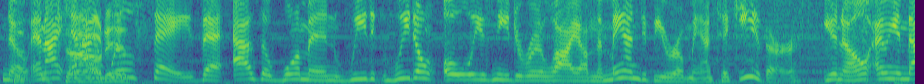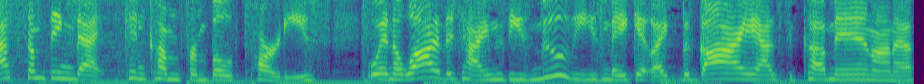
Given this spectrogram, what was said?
No, and I and I will is. say that as a woman, we we don't always need to rely on the man to be romantic either. You know, I mean that's something that can come from both parties. When a lot of the times these movies make it like the guy has to come in on a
